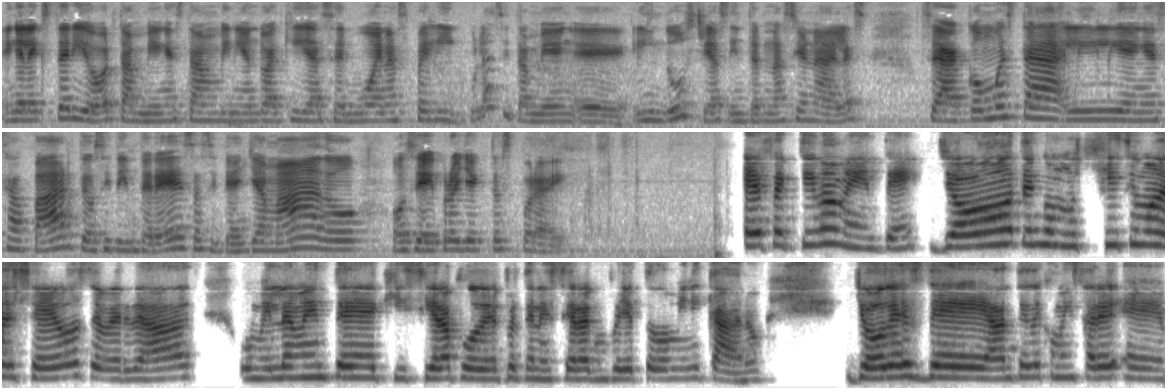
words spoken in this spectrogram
en el exterior. También están viniendo aquí a hacer buenas películas y también eh, industrias internacionales. O sea, ¿cómo está Lili en esa parte? O si te interesa, si te han llamado o si hay proyectos por ahí. Efectivamente, yo tengo muchísimos deseos, de verdad, humildemente quisiera poder pertenecer a algún proyecto dominicano. Yo desde antes de comenzar eh,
